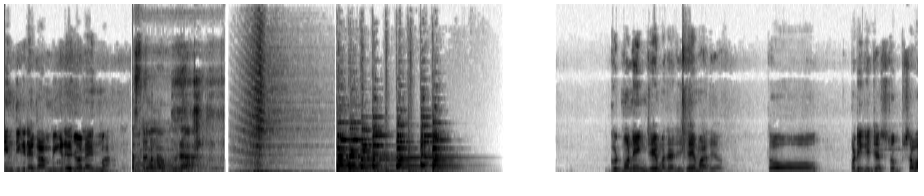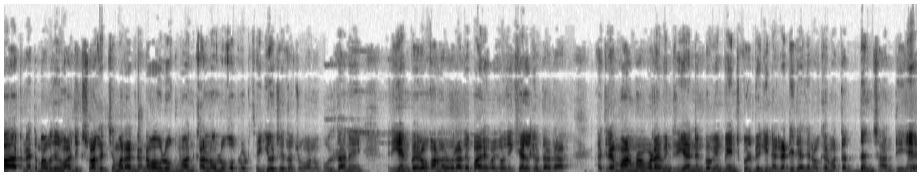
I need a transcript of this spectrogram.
દીકડે કામ બીગડે જો લાઈનમાં પૂરા ગુડ મોર્નિંગ જય માતાજી જય મહાદેવ તો પડી ગઈ છે શુભ સવાર અને તમારું બધાનું હાર્દિક સ્વાગત છે મારા આજના નવા વ્લોગમાં અને કાલનો વ્લોગ અપલોડ થઈ ગયો છે, તો જોવાનું ભૂલતા નહીં. રિયાનભાઈ રોકાણ રાતે બાર એક વાગ્યા સુધી ખેલ કરતા હતા. અત્યારે માણ માણ વડાવીને રિયાન અને ભવીન બેન સ્કૂલ ભેગીના કરી દીધા છે અને ઘરમાં તદ્દન શાંતિ છે.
